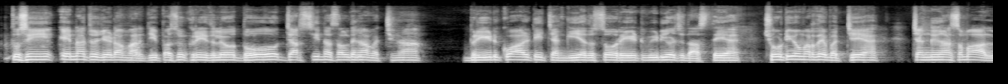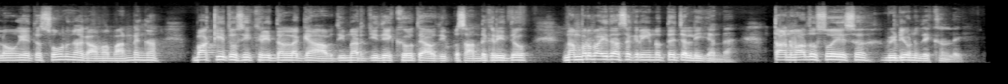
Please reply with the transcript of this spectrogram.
ਤੁਸੀਂ ਇਹਨਾਂ ਚੋਂ ਜਿਹੜਾ ਮਰਜ਼ੀ ਪਸ਼ੂ ਖਰੀਦ ਲਿਓ ਦੋ ਜਰਸੀ ਨਸਲ ਦੀਆਂ ਵੱਛੀਆਂ ਬਰੀਡ ਕੁਆਲਿਟੀ ਚੰਗੀ ਹੈ ਦੱਸੋ ਰੇਟ ਵੀਡੀਓ 'ਚ ਦੱਸਦੇ ਆ। ਛੋਟੀ ਉਮਰ ਦੇ ਬੱਚੇ ਆ ਚੰਗੀਆਂ ਸੰਭਾਲ ਲਓਗੇ ਤੇ ਸੋਹਣੀਆਂ ਗਾਵਾਂ ਬਣਨਗੀਆਂ। ਬਾਕੀ ਤੁਸੀਂ ਖਰੀਦਣ ਲੱਗਿਆ ਆਪਦੀ ਮਰਜ਼ੀ ਦੇਖਿਓ ਤੇ ਆਪਦੀ ਪਸੰਦ ਖਰੀਦਿਓ। ਨੰਬਰ ਬਾਈ ਦਾ ਸਕਰੀਨ ਉੱਤੇ ਚੱਲੀ ਜਾਂਦਾ। ਧੰਨਵਾਦ ਦੋਸਤੋ ਇਸ ਵੀਡੀਓ ਨੂੰ ਦੇਖਣ ਲਈ।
